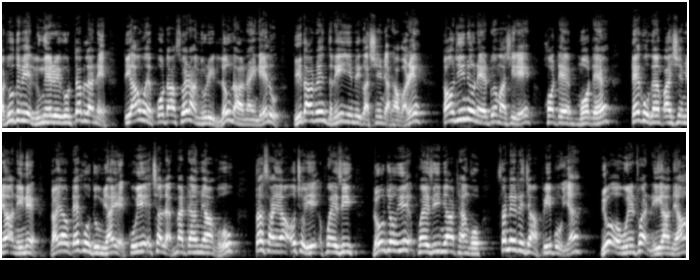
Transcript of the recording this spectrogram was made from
အထူးသဖြင့်လူငယ်တွေကို tablet နဲ့တရားဝင်ပေါ်တာဆွဲတာမျိုးတွေလုံလာနိုင်တယ်လို့ဒေတာတွင်းသတင်းရင်းမြစ်ကရှင်းပြထားပါတယ် တောင်ကြီးမြို့နယ်အတွင်းမှာရှိတဲ့ဟိုတယ်မော်တယ်တဲခိုကန်ပိုင်ရှင်များအနေနဲ့လာရောက်တဲခိုသူများရဲ့ကိုရေးအချက်လက်မှတ်တမ်းများကိုသက်ဆိုင်ရာအုပ်ချုပ်ရေးအဖွဲ့အစည်းလုံခြုံရေးအဖွဲ့အစည်းများထံကိုစနစ်တကျပေးဖို့ရန်မြို့အဝင်ထွက်နေရာများ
